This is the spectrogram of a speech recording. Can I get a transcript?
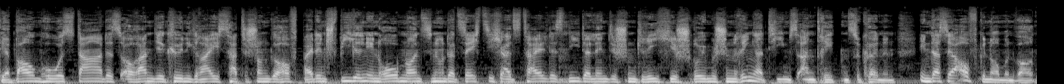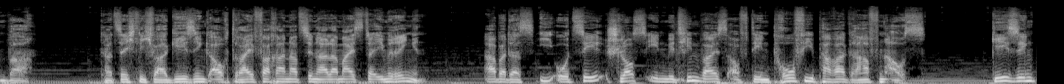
Der baumhohe Star des Oranje-Königreichs hatte schon gehofft, bei den Spielen in Rom 1960 als Teil des niederländischen griechisch-römischen Ringerteams antreten zu können, in das er aufgenommen worden war. Tatsächlich war Gesing auch dreifacher nationaler Meister im Ringen. Aber das IOC schloss ihn mit Hinweis auf den Profi-Paragraphen aus. Gesing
